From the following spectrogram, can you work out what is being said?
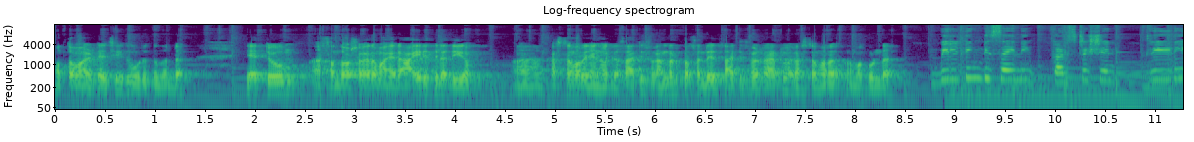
മൊത്തമായിട്ട് ചെയ്തു കൊടുക്കുന്നുണ്ട്. ഏറ്റവും സന്തോഷകരമായ ഒരു ആയിരത്തിലധികം കസ്റ്റമർ ഞങ്ങൾക്ക് സാറ്റിസ്ഫൈ ഹൺഡ്രഡ് പെർസെന്റേജ് സാറ്റിസ്ഫൈഡ് ആയിട്ടുള്ള കസ്റ്റമർ നമുക്കുണ്ട്. Building designing construction three D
